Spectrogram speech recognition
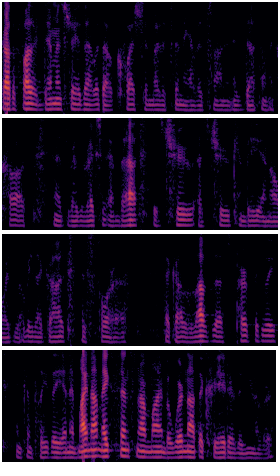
God the Father demonstrated that without question by the sending of his Son and his death on the cross and his resurrection. And that is true as true can be and always will be, that God is for us that God loves us perfectly and completely. And it might not make sense in our mind, but we're not the creator of the universe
